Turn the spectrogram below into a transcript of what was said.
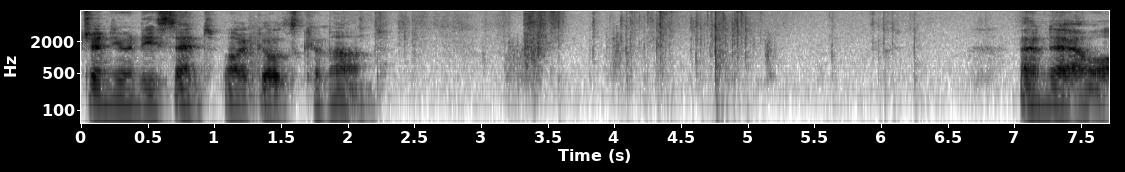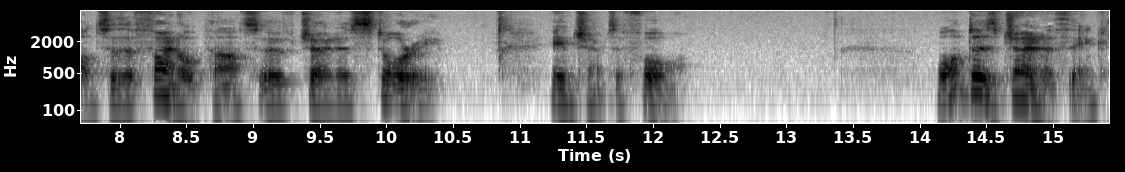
genuinely sent by God's command. And now on to the final part of Jonah's story in chapter 4. What does Jonah think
